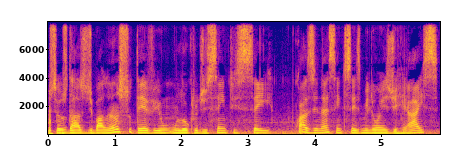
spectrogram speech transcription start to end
os seus dados de balanço, teve um, lucro de 106, quase né, 106 milhões de reais,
